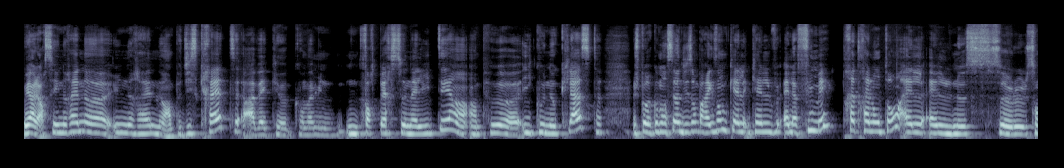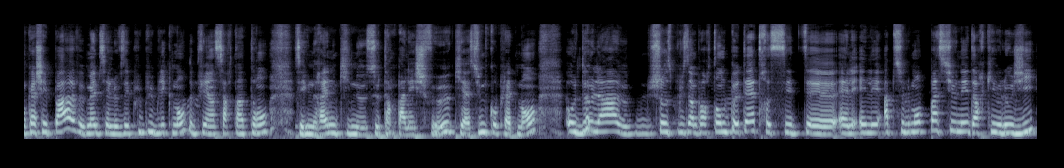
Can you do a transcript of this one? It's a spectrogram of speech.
Oui, alors c'est une reine, euh, une reine un peu discrète, avec euh, quand même une, forte personnalité, un, peu iconoclaste. Je pourrais commencer en disant par exemple qu'elle elle a fumé très très longtemps. Elle, elle ne s'en cachait pas, même si elle le faisait plus publiquement depuis un certain temps. C'est une reine qui ne se teint pas les cheveux, qui assume complètement. Au-delà, chose plus importante peut-être, c'est elle elle est absolument passionnée d'archéologie.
